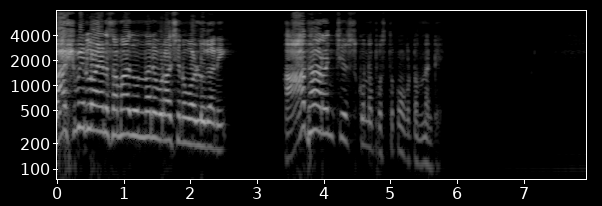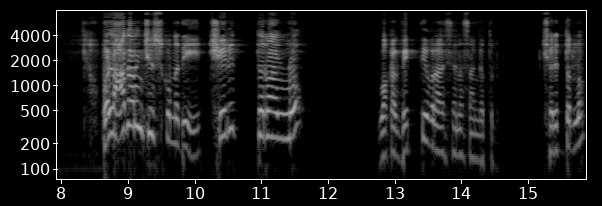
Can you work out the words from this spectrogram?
కాశ్మీర్లో ఆయన సమాధి ఉందని వ్రాసిన వాళ్ళు కానీ ఆధారం చేసుకున్న పుస్తకం ఒకటి ఉందండి. వాళ్ళు ఆధారం చేసుకున్నది చరిత్రలో ఒక వ్యక్తి వ్రాసిన సంగతులు. చరిత్రలో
